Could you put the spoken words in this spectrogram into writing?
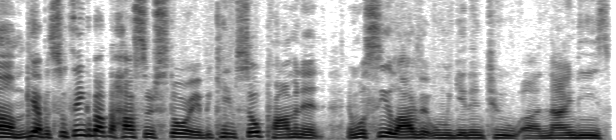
Um, yeah, but so think about the hustler story. It became so prominent, and we'll see a lot of it when we get into uh, 90s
